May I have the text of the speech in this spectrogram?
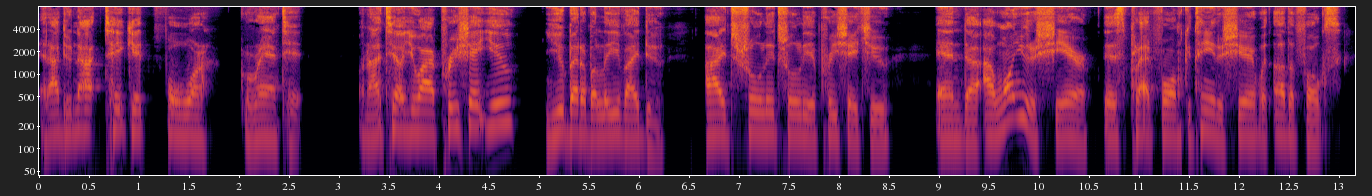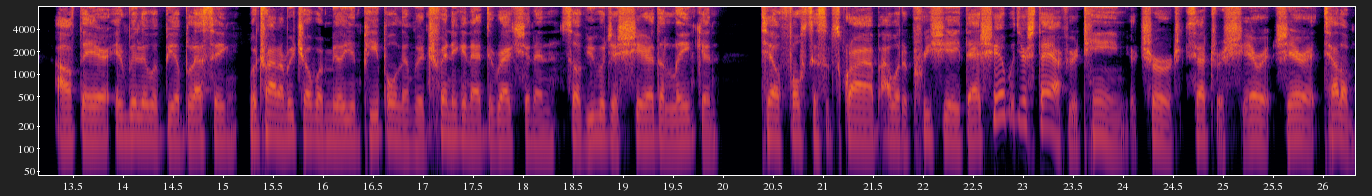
and I do not take it for granted. When I tell you I appreciate you, you better believe I do. I truly, truly appreciate you. And uh, I want you to share this platform, continue to share it with other folks out there. It really would be a blessing. We're trying to reach over a million people and we're trending in that direction. And so if you would just share the link and tell folks to subscribe, I would appreciate that. Share it with your staff, your team, your church, etc. Share it, share it. Tell them,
